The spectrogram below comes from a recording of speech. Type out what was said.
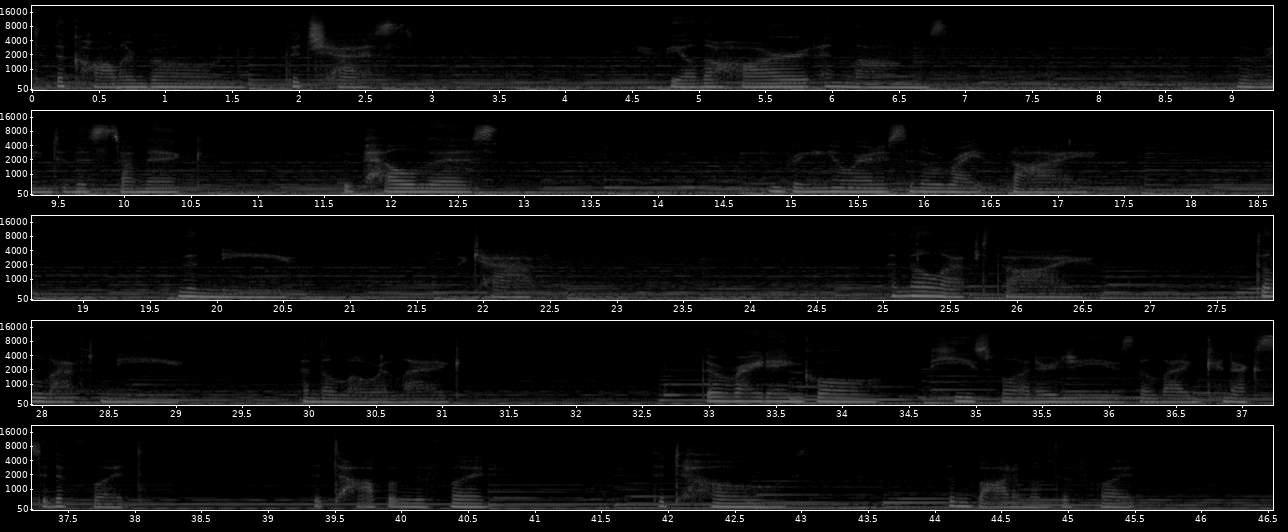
to the collarbone, the chest. You feel the heart and lungs moving to the stomach, the pelvis, and bringing awareness to the right thigh the knee, and the left thigh, the left knee, and the lower leg. The right ankle, peaceful energy as the leg connects to the foot, the top of the foot, the toes, the bottom of the foot.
